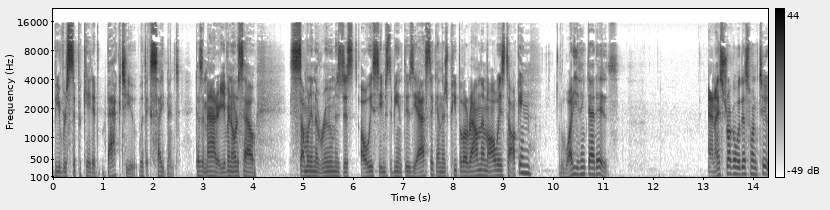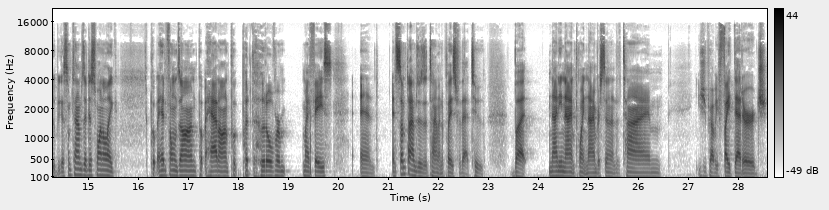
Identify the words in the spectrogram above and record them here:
be reciprocated back to you with excitement. Doesn't matter. You ever notice how someone in the room is just always seems to be enthusiastic and there's people around them always talking? Why do you think that is? And I struggle with this one too because sometimes I just want to like put my headphones on, put my hat on, put put the hood over my face and and sometimes there's a time and a place for that too. But 99.9% of the time you should probably fight that urge.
